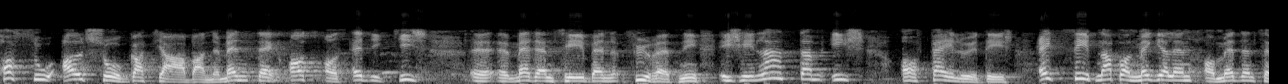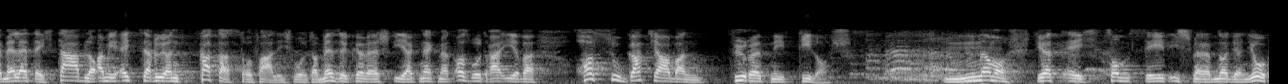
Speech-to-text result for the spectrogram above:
hosszú alsó gatyában mentek ott az egyik kis medencében füretni, és én láttam is a fejlődést. Egy szép napon megjelent a medence mellett egy tábla, ami egyszerűen katasztrofális volt a mezőkövestieknek, mert az volt ráírva, hosszú gatyában fürödni tilos. Na most jött egy szomszéd, ismerem nagyon jó,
